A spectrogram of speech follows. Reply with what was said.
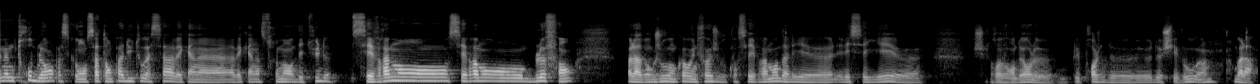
même troublant parce qu'on ne s'attend pas du tout à ça avec un, avec un instrument d'étude. C'est vraiment, vraiment bluffant. Voilà, donc je vous, encore une fois, je vous conseille vraiment d'aller euh, l'essayer chez le revendeur le plus proche de, de chez vous. Hein. Voilà.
